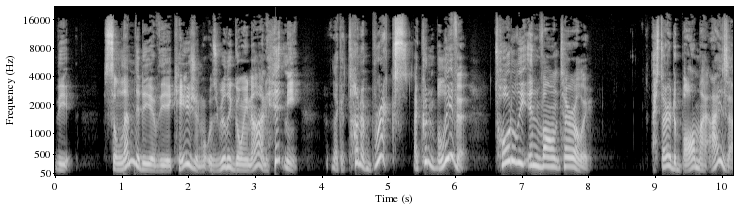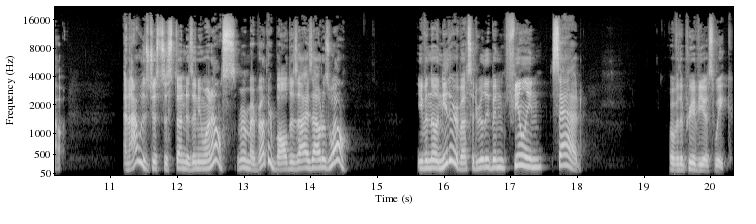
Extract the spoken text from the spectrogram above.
the solemnity of the occasion, what was really going on, hit me like a ton of bricks. I couldn't believe it. Totally involuntarily. I started to bawl my eyes out. And I was just as stunned as anyone else. Remember, my brother bawled his eyes out as well. Even though neither of us had really been feeling sad over the previous week.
